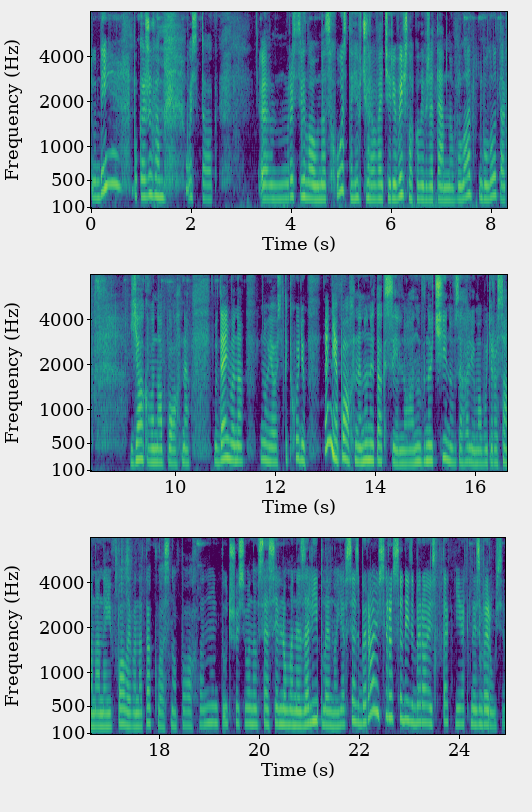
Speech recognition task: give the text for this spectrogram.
Туди покажу вам ось так. Ем, розцвіла у нас хоста. Я вчора ввечері вийшла, коли вже темно була, було так. Як вона пахне. Вдень вона, ну я ось підходжу, а ні, пахне, ну не так сильно. А ну вночі, ну взагалі, мабуть, роса на неї впала, і вона так класно пахла. Ну тут щось воно все сильно в мене заліплено. Я все збираюся розсадити, збираюся, так ніяк не зберуся.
